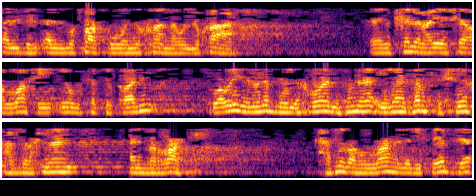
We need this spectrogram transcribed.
والمصاق والنخامة والنخاعة. نتكلم عليه إن شاء الله في يوم السبت القادم. وأريد أن أنبه الإخوان هنا إلى درس الشيخ عبد الرحمن البراك حفظه الله الذي سيبدأ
